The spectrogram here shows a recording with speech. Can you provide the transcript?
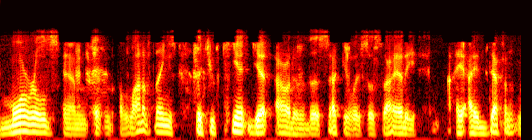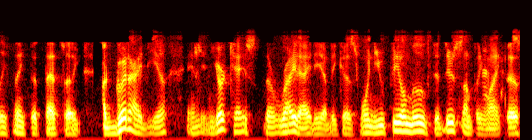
morals and, and, a lot of things that you can't get out of the secular society. I, I definitely think that that's a, a good idea, and in your case, the right idea, because when you feel moved to do something like this,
